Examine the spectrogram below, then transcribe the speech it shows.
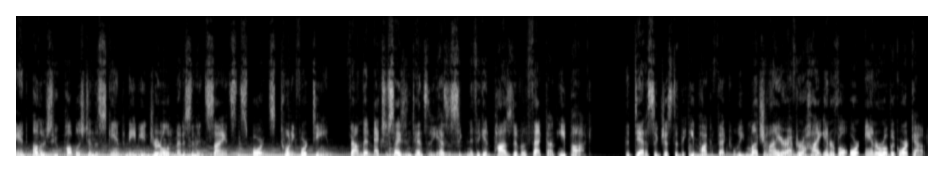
and others who published in the Scandinavian Journal of Medicine and Science and Sports 2014 found that exercise intensity has a significant positive effect on EPOC. The data suggested the EPOC effect will be much higher after a high interval or anaerobic workout,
